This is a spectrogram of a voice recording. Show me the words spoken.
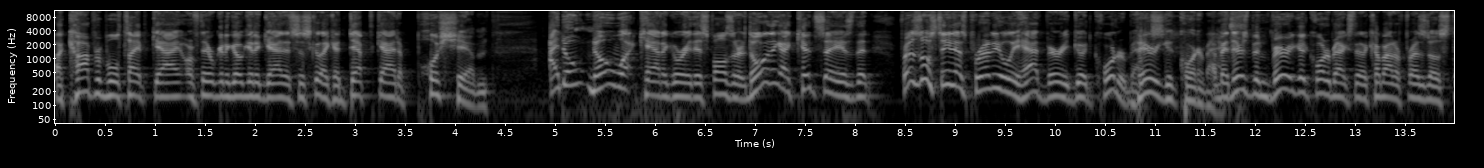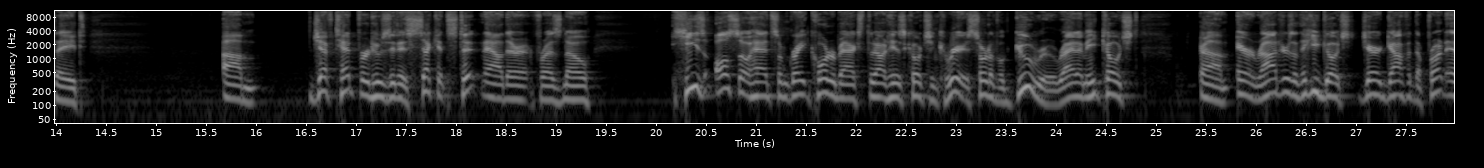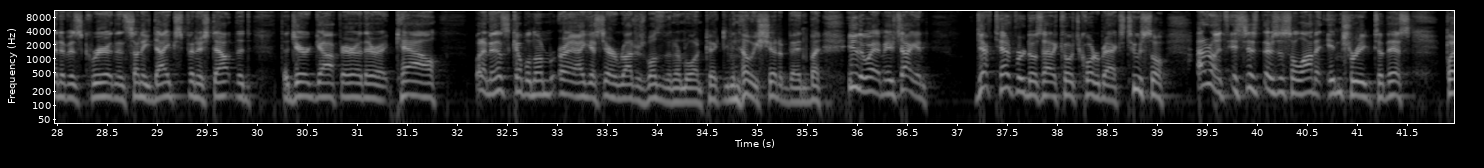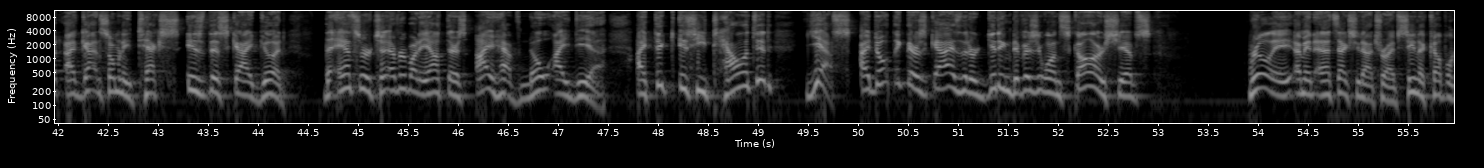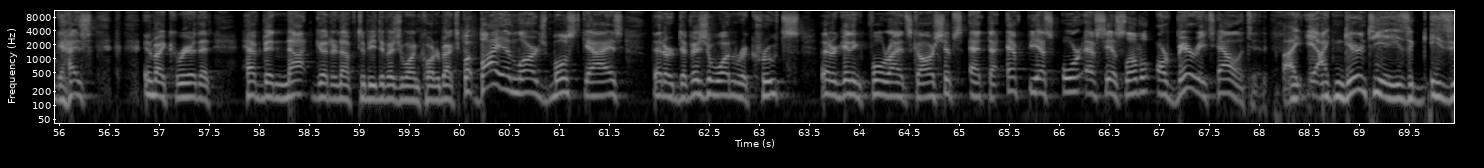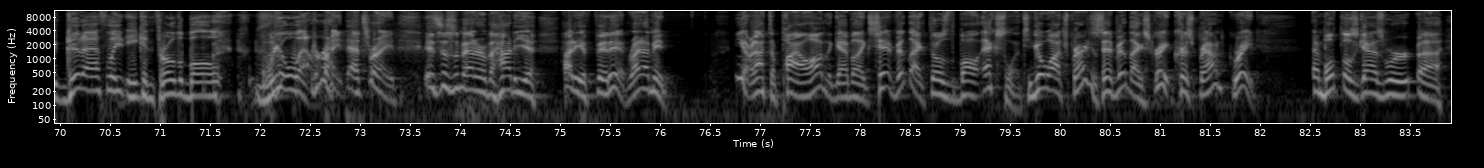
a comparable type guy, or if they were going to go get a guy that's just like a depth guy to push him. I don't know what category this falls under. The only thing I could say is that Fresno State has perennially had very good quarterbacks. Very good quarterbacks. I mean, there's been very good quarterbacks that have come out of Fresno State. Um, Jeff Tedford, who's in his second stint now there at Fresno, he's also had some great quarterbacks throughout his coaching career. He's sort of a guru, right? I mean, he coached um, Aaron Rodgers. I think he coached Jared Goff at the front end of his career, and then Sonny Dykes finished out the, the Jared Goff era there at Cal But I mean, that's a couple number. I guess Aaron Rodgers wasn't the number one pick, even though he should have been. But either way, I mean, you're talking. Jeff Tedford knows how to coach quarterbacks too. So I don't know. It's, it's just there's just a lot of intrigue to this. But I've gotten so many texts. Is this guy good? The answer to everybody out there is I have no idea. I think is he talented? Yes. I don't think there's guys that are getting Division One scholarships really, I mean, that's actually not true. I've seen a couple guys in my career that have been not good enough to be Division One quarterbacks, but by and large, most guys that are Division One recruits that are getting full ride scholarships at the FBS or FCS level are very talented. I, I can guarantee you, he's a he's a good athlete. He can throw the ball real well. right, that's right. It's just a matter of how do you how do you fit in, right? I mean. You know, not to pile on the guy, but like Sam Vidlak throws the ball excellent. You go watch practice. Sam Vidlak's great. Chris Brown, great and both those guys were uh,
